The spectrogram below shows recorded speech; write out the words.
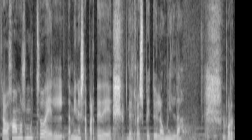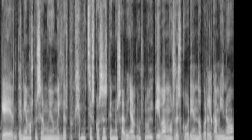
trabajábamos mucho el, también esa parte de, del respeto y la humildad, porque teníamos que ser muy humildes porque hay muchas cosas que no sabíamos ¿no? y que íbamos descubriendo por el camino.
